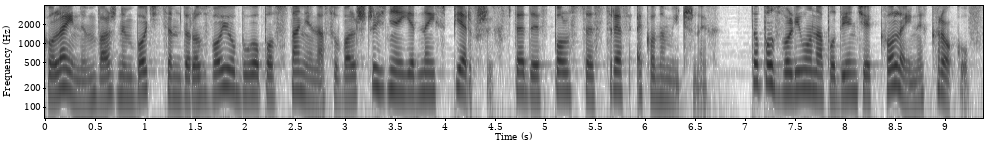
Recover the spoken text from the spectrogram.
Kolejnym ważnym bodźcem do rozwoju było powstanie na Suwalszczyźnie jednej z pierwszych wtedy w Polsce stref ekonomicznych. To pozwoliło na podjęcie kolejnych kroków.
